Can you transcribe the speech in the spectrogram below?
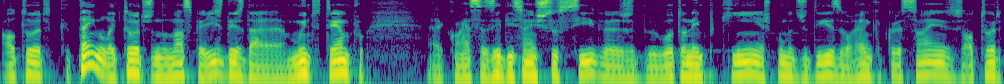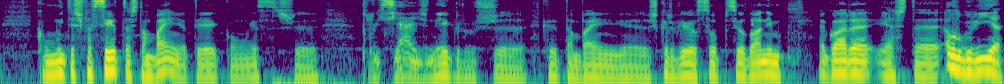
autor que tem leitores no nosso país desde há muito tempo, com essas edições sucessivas do Outono em Pequim, A Espuma dos Dias, O Arranca Corações, autor com muitas facetas também, até com esses uh, policiais negros uh, que também escreveu sob pseudónimo. Agora, esta alegoria,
